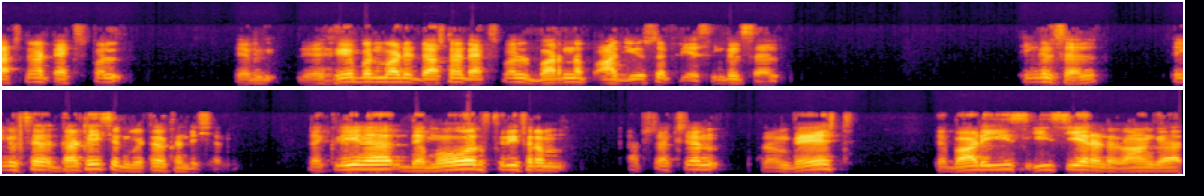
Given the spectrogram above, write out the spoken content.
does not expel does not expel the, the human body does not expel burn up or use up a single cell single cell single cell that is in vital condition the cleaner the more free from obstruction from waste the body is easier and longer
